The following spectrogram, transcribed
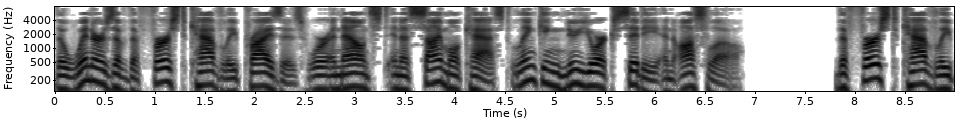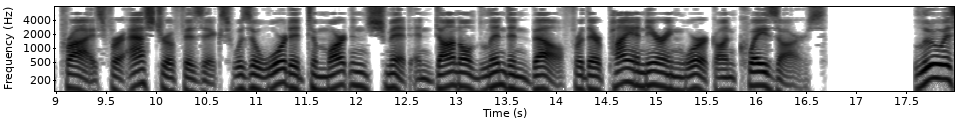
the winners of the first Kavli Prizes were announced in a simulcast linking New York City and Oslo. The first Kavli Prize for Astrophysics was awarded to Martin Schmidt and Donald Lynden Bell for their pioneering work on quasars. Louis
